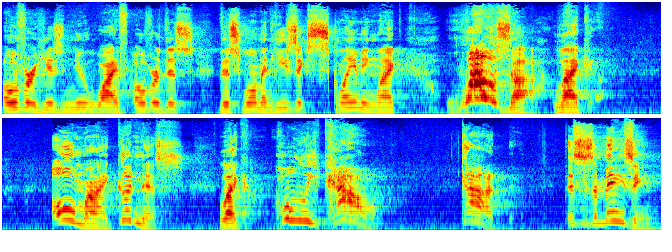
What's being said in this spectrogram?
over his new wife, over this, this woman. He's exclaiming, like, wowza! Like, oh my goodness! Like, holy cow! God, this is amazing.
